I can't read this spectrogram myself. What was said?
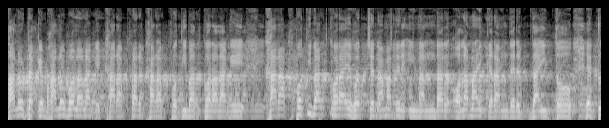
ভালোটাকে ভালো বলা লাগে, খারাপটার খারাপ প্রতিবাদ করা লাগে। খারাপ প্রতিবাদ করাই হচ্ছেন আমাদের ইমানদার ওলামাই কেরামদের দায়িত্ব। একটু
